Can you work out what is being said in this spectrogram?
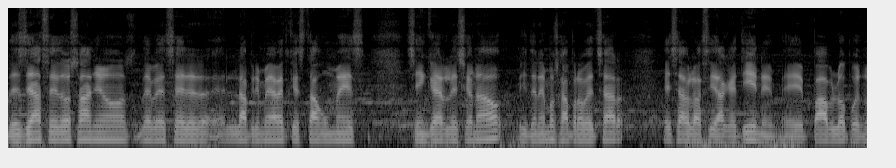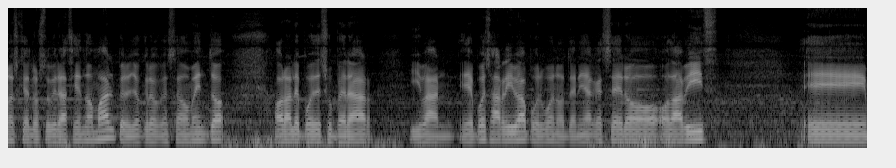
desde hace dos años, debe ser la primera vez que está un mes sin caer lesionado y tenemos que aprovechar esa velocidad que tiene. Eh, Pablo, pues no es que lo estuviera haciendo mal, pero yo creo que en este momento ahora le puede superar Iván. Y después arriba, pues bueno, tenía que ser o David. Eh,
